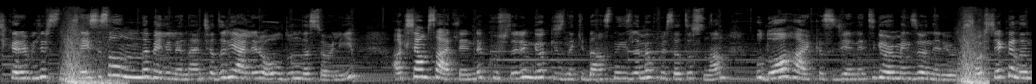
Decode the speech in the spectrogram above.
çıkarabilirsiniz. Tesis alanında belirlenen çadır yerleri olduğunu da söyleyip akşam saatlerinde kuşların gökyüzündeki dansını izleme fırsatı sunan bu doğa harikası cenneti görmenizi öneriyoruz. Hoşçakalın.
